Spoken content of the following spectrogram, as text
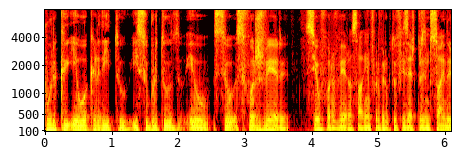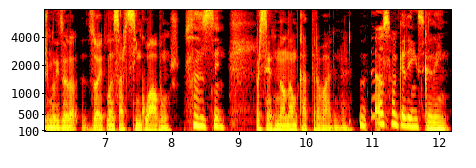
Porque eu acredito, e sobretudo, eu, se, se fores ver, se eu for ver, ou se alguém for ver o que tu fizeste, por exemplo, só em 2018 lançaste cinco álbuns. sim. Parecendo não dá um bocado de trabalho, não é? Só um bocadinho, sim. Um bocadinho.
